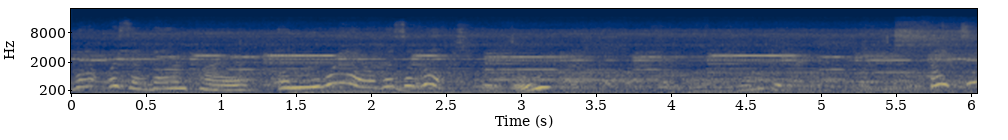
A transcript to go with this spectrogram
What was a vampire and where was a witch? I do!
